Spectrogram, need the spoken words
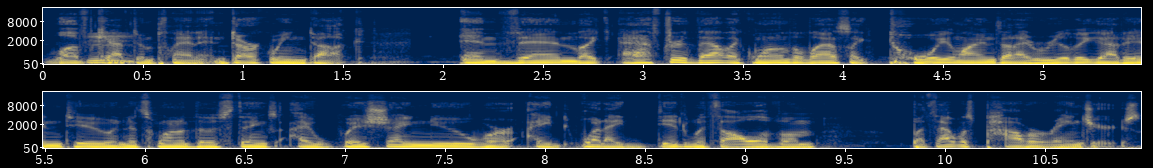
Love hmm. Captain Planet and Darkwing Duck. And then like after that, like one of the last like toy lines that I really got into, and it's one of those things I wish I knew where I what I did with all of them, but that was Power Rangers.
